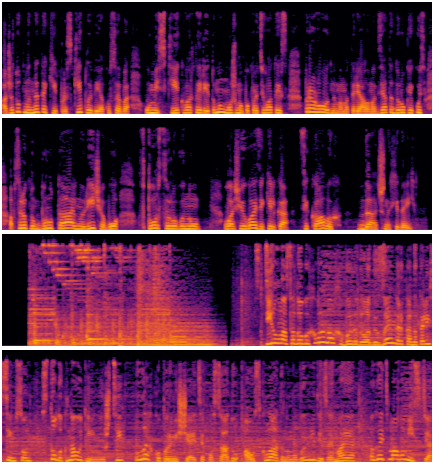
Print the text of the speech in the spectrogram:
Адже тут ми не такі прискіпливі, як у себе у міській квартирі. Тому можемо попрацювати із природними матеріалами, взяти до рук якусь абсолютно брутальну річ або вторсировину. Вашій увазі кілька цікавих дачних ідей. Стіл на садових вилах вигадала дизайнерка Наталі Сімпсон. Столик на одній ніжці легко переміщається по саду, а у складеному вигляді займає геть мало місця,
